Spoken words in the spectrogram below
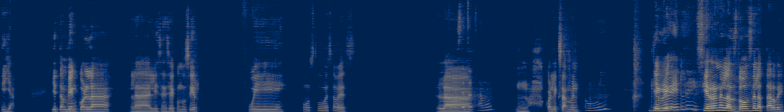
Y ya. Y también con la, la licencia de conducir, fui ¿Cómo estuvo esa vez? La... tu examen? No, ¿cuál examen? Uy, llegué, cierran a las 2 de la tarde.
